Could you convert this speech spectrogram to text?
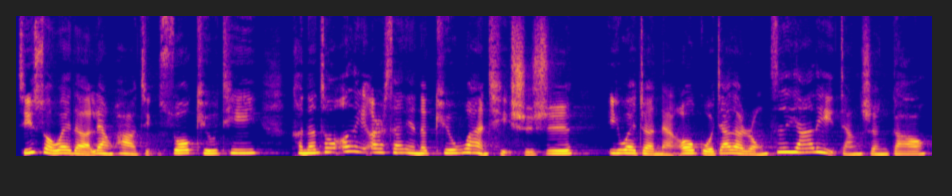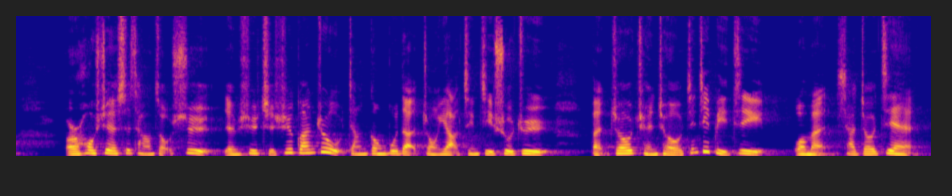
即所谓的量化紧缩 QT，可能从二零二三年的 Q1 起实施，意味着南欧国家的融资压力将升高，而后续的市场走势仍需持续关注将公布的重要经济数据。本周全球经济笔记，我们下周见。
